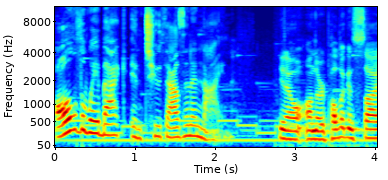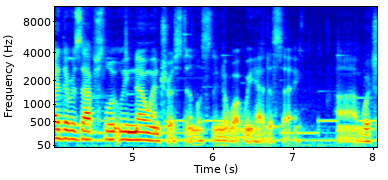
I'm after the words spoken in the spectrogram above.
all the way back in 2009. You know, on the Republican side, there was absolutely no interest in listening to what we had to say. Uh, which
